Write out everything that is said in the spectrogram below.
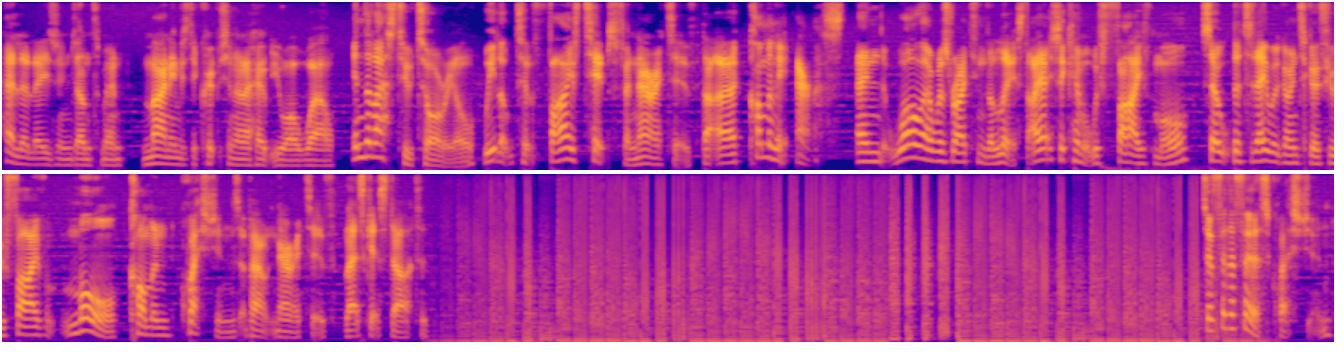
Hello ladies and gentlemen, my name is Decryption and I hope you are well. In the last tutorial, we looked at 5 tips for narrative that are commonly asked, and while I was writing the list, I actually came up with 5 more, so today we're going to go through 5 more common questions about narrative. Let's get started. So for the first question,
